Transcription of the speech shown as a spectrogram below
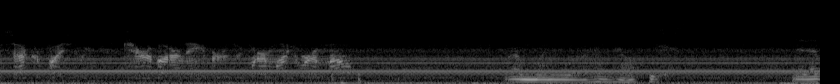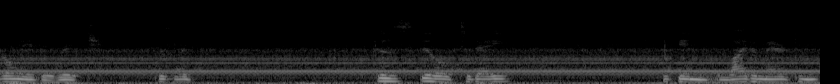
We sacrificed. We cared about our neighbors. We put our money where our mouth. Our money where our mouth is. Yeah, that's only if you're rich. Cause like, cause still today, freaking white Americans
